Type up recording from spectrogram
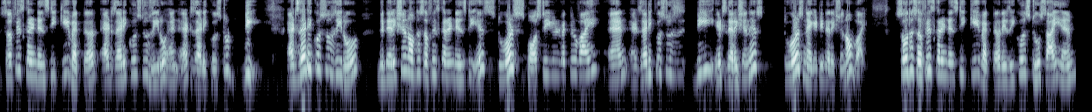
surface current density k vector at z equals to 0 and at z equals to d. At z equals to 0, the direction of the surface current density is towards positive unit vector y and at z equals to d, its direction is towards negative direction of y. So the surface current density k vector is equals to psi m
